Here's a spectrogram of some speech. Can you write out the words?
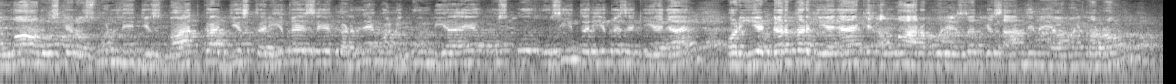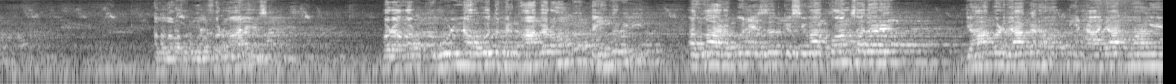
اللہ اور اس کے رسول نے جس بات کا جس طریقے سے کرنے کا حکم دیا ہے، اس کو اسی طریقے سے کیا جائے۔ اور یہ ڈر کر کیا جائے کہ اللہ رب العزت کے سامنے میں یہ عمل کر رہا ہوں۔ اللہ قبول فرما لے۔ اسے اور اگر قبول نہ ہو تو پھر کہاں کروں گا کہیں کا بھی جی؟ اللہ رب العزت کے سوا کون سا در ہے؟ جہاں پر جا کر ہم اپنی حاجات مانگیں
